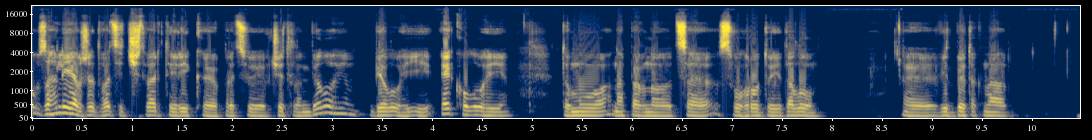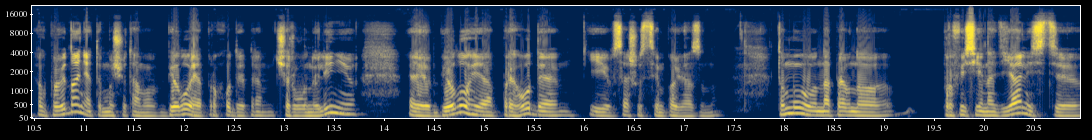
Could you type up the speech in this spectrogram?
Взагалі я вже 24-й рік е, працюю вчителем біології, біології і екології, тому, напевно, це свого роду і дало е, відбиток на оповідання, тому що там біологія проходить прям червону лінію, е, біологія, пригоди і все, що з цим пов'язано. Тому, напевно, професійна діяльність е,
